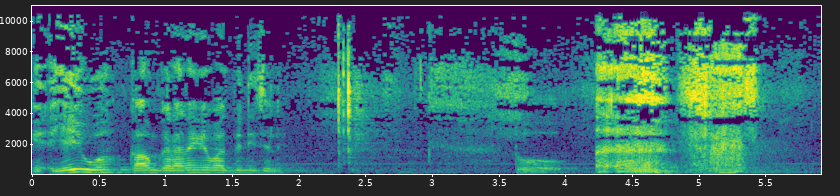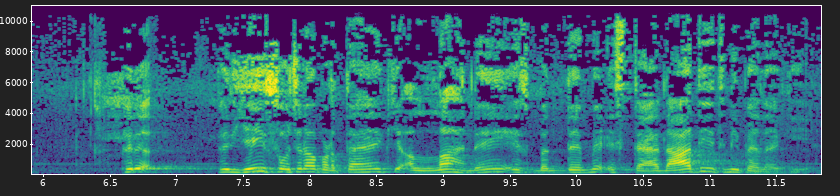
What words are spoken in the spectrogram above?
یہی ہوا، کام کرانے کے بعد بھی نہیں چلے۔ تو پھر پھر یہی سوچنا پڑتا ہے کہ اللہ نے اس بندے میں استعداد ہی اتنی پیدا کی ہے۔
